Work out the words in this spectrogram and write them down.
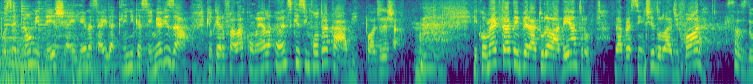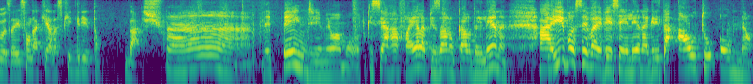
Você não me deixa a Helena sair da clínica sem me avisar, que eu quero falar com ela antes que esse encontro acabe. Pode deixar. E como é que tá a temperatura lá dentro? Dá para sentir do lado de fora? Essas duas aí são daquelas que gritam baixo. Ah, depende, meu amor. Porque se a Rafaela pisar no calo da Helena, aí você vai ver se a Helena grita alto ou não.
